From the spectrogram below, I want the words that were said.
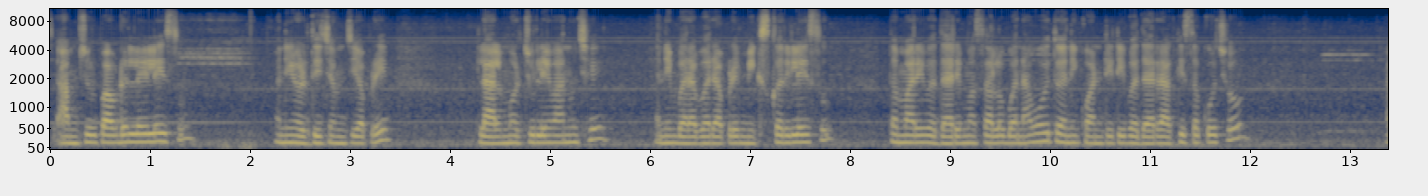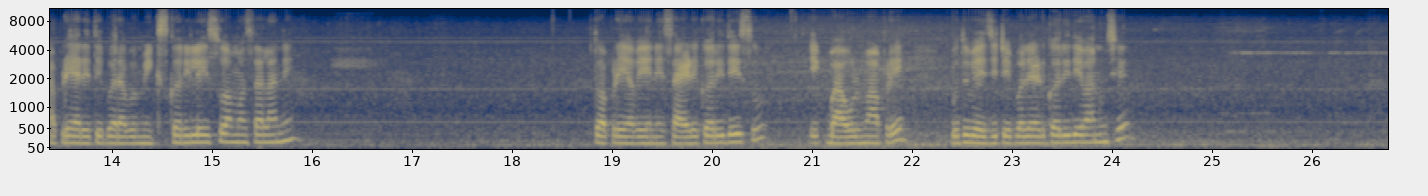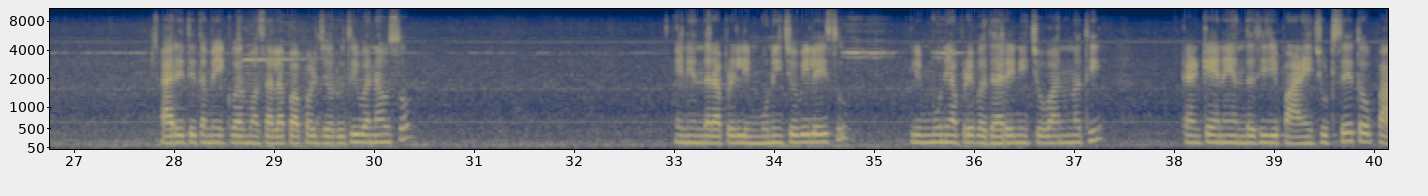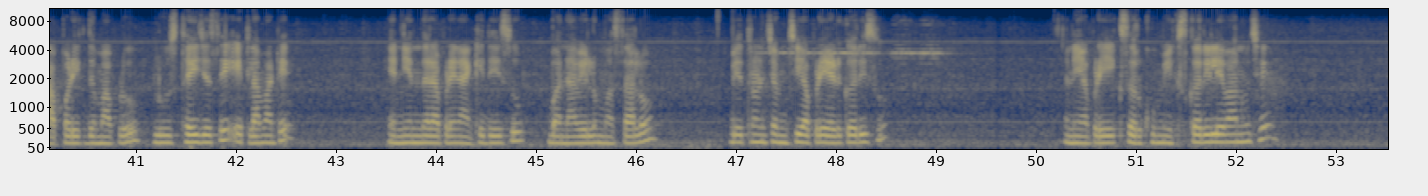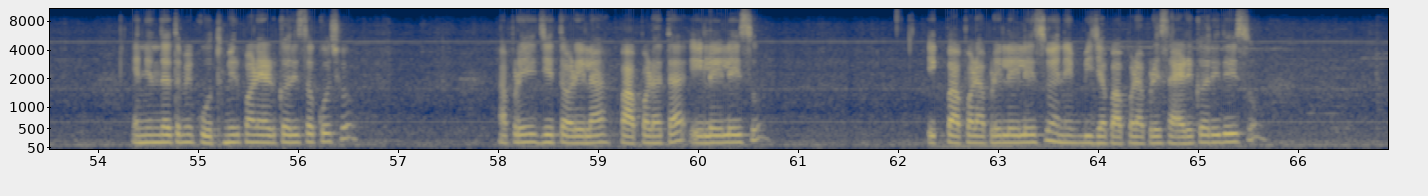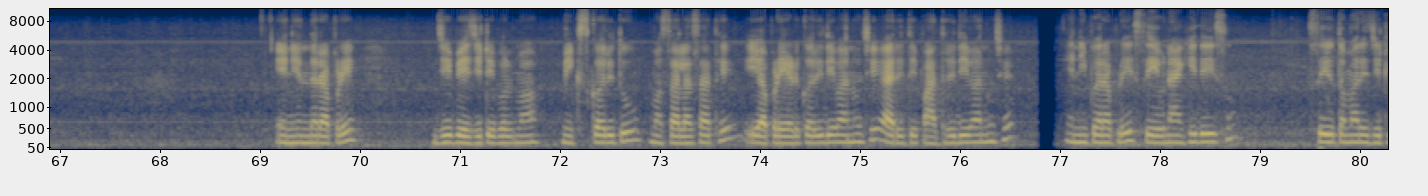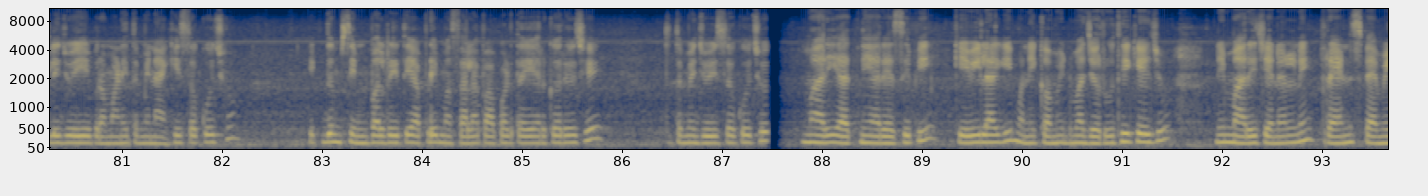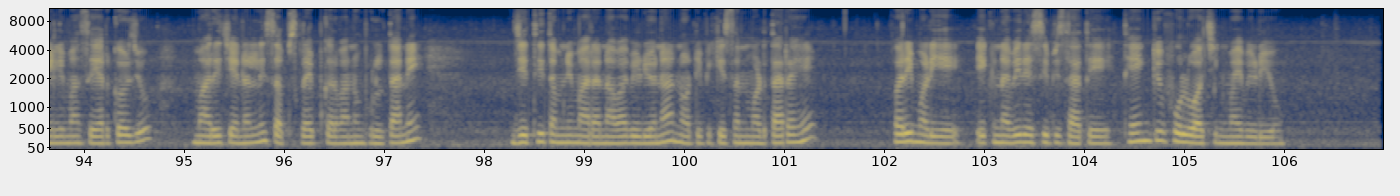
આમચૂર પાવડર લઈ લઈશું. અને અડધી ચમચી આપણે લાલ મરચું લેવાનું છે. અને બરાબર આપણે મિક્સ કરી લઈશું. તમારે વધારે મસાલો બનાવવો હોય તો એની ક્વોન્ટિટી વધારે રાખી શકો છો. આપણે આ રીતે બરાબર મિક્સ કરી લઈશું આ મસાલાને. તો આપણે હવે એને સાઈડ કરી દઈશું. એક બાઉલમાં આપણે બધું વેજીટેબલ એડ કરી દેવાનું છે. આ રીતે તમે એકવાર મસાલા પાપડ જરૂરથી બનાવશો. એની અંદર આપણે લીંબુ નીચોવી લઈશું. લીંબુને આપણે વધારે નીચોવાનું નથી. કારણ કે એની અંદરથી જે પાણી છૂટશે તો પાપડ એકદમ આપણો લૂઝ થઈ જશે એટલા માટે એની અંદર આપણે નાખી દઈશું બનાવેલો મસાલો. બે, ત્રણ ચમચી આપણે એડ કરીશું. અને આપણે એક સરખું મિક્સ કરી લેવાનું છે. એની અંદર તમે કોથમીર પણ એડ કરી શકો છો. આપણે જે તળેલા પાપડ હતા એ લઈ લઈશું. એક પાપડ આપણે લઈ લઈશું અને બીજા પાપડ આપણે સાઈડ કરી દઈશું. એની અંદર આપણે જે વેજીટેબલમાં મિક્સ કર્યું હતું મસાલા સાથે. એ આપણે એડ કરી દેવાનું છે. આ રીતે પાથરી દેવાનું છે. એની પર આપણે સેવ નાખી દઈશું. સેવ તમારે જેટલી જોઈએ એ પ્રમાણે તમે નાખી શકો છો. એકદમ સિમ્પલ રીતે આપણે મસાલા પાપડ તૈયાર કર્યો છે. તો તમે જોઈ શકો છો. મારી આજની આ રેસીપી કેવી લાગી મને કમેન્ટમાં જરૂરથી કહેજો. ને મારી ચેનલને ફ્રેન્ડ્સ, ફેમિલીમાં શેર કરજો. મારી ચેનલને સબસ્ક્રાઈબ કરવાનું ભૂલતા નહીં. જેથી તમને મારા નવા વિડીયોના નોટિફિકેશન મળતા રહે. ફરી મળીએ એક નવી રેસીપી સાથે. Thank you for watching my video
